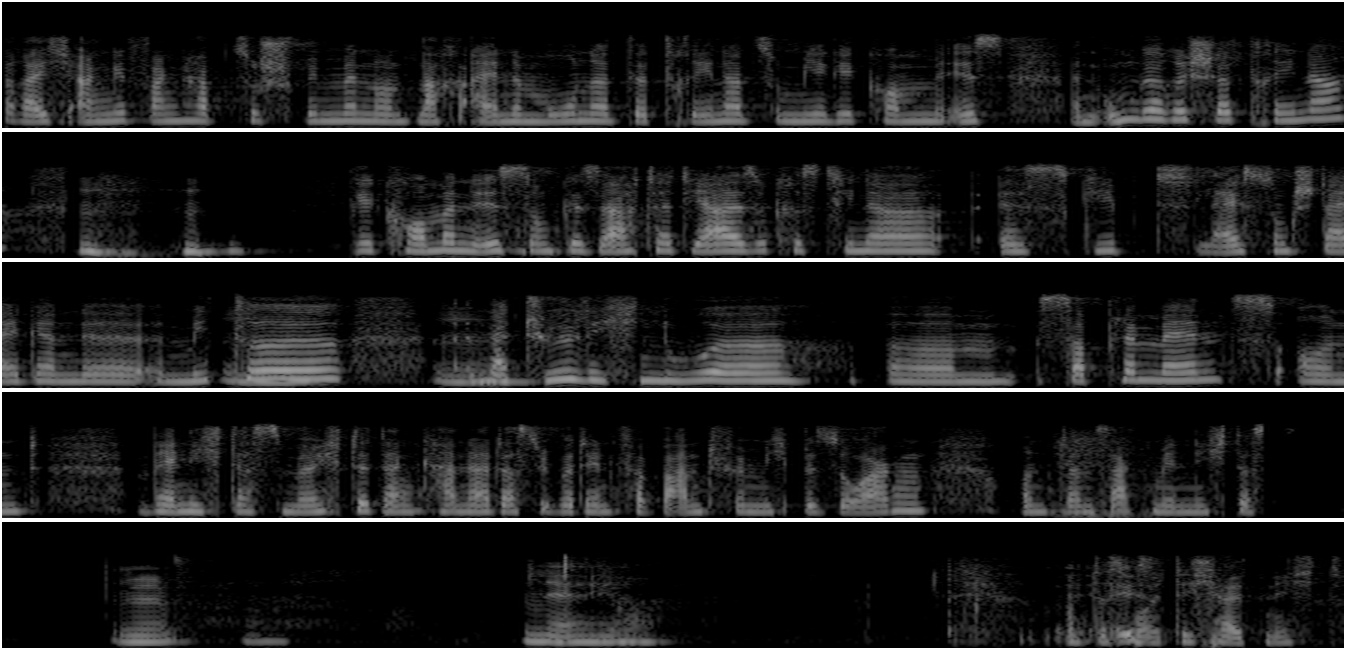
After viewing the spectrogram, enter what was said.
Österreich angefangen habe zu schwimmen und nach einem Monat der Trainer zu mir gekommen ist, ein ungarischer Trainer gekommen ist und gesagt hat, ja, also Christina, es gibt leistungssteigernde Mittel, Mhm. natürlich nur ähm, Supplements und wenn ich das möchte, dann kann er das über den Verband für mich besorgen und dann sag mir nicht, dass ja. Ja, ja. ja. Und das wollte ich halt nicht.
